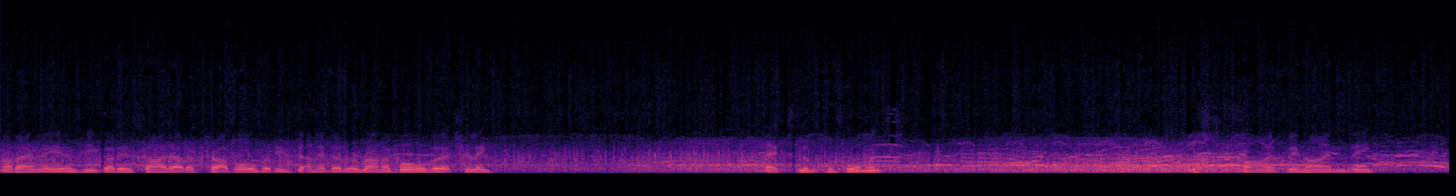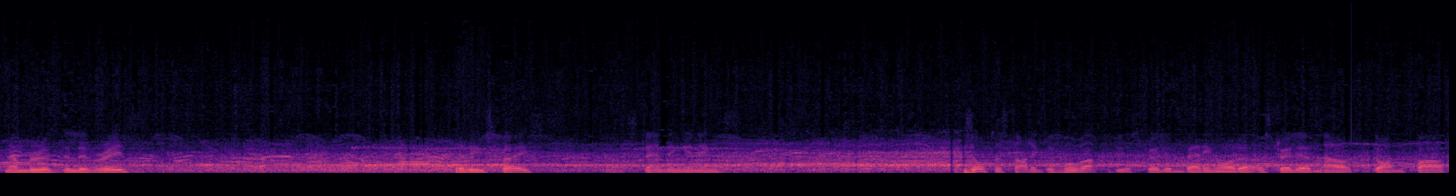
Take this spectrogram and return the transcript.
Not only has he got his side out of trouble, but he's done it at a run a ball virtually. Excellent performance. Just five behind the number of deliveries that he's faced. Outstanding innings. He's also starting to move up to the Australian batting order. Australia now gone fast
